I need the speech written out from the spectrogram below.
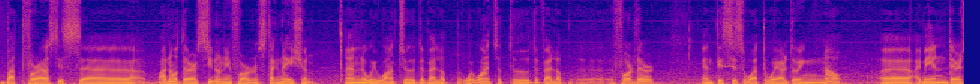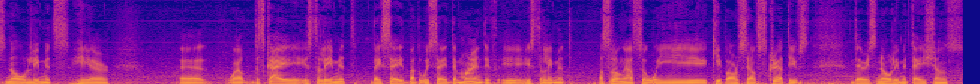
But for us it's uh, another synonym for stagnation. And we want to develop we wanted to develop uh, further. And this is what we are doing now. Uh, i mean there's no limits here uh, well the sky is the limit they say but we say the mind if, is the limit as long as we keep ourselves creatives there is no limitations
